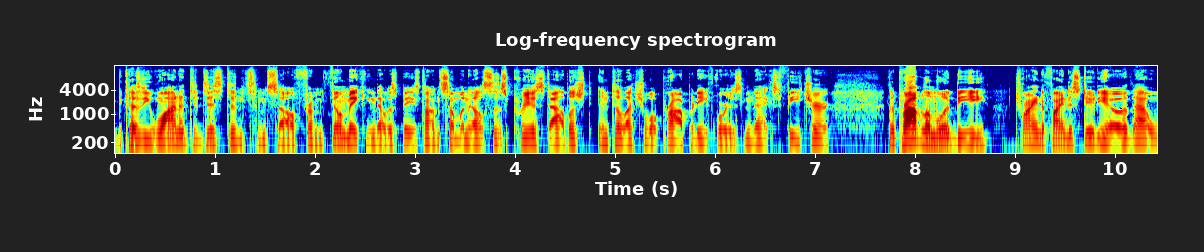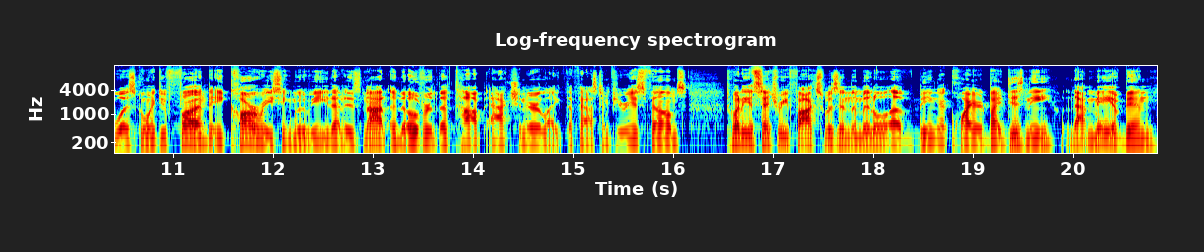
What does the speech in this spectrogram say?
because he wanted to distance himself from filmmaking that was based on someone else's pre established intellectual property for his next feature. The problem would be trying to find a studio that was going to fund a car racing movie that is not an over the top actioner like the Fast and Furious films. 20th Century Fox was in the middle of being acquired by Disney. That may have been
